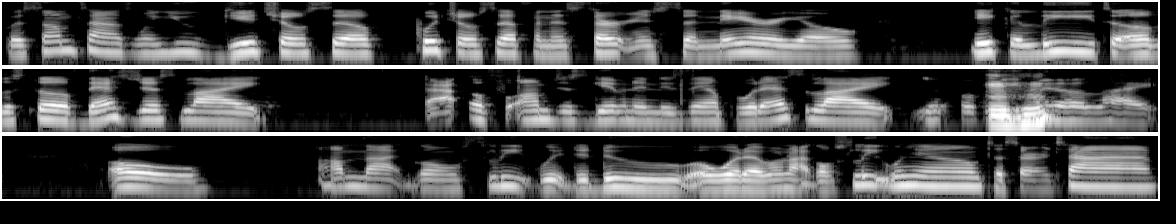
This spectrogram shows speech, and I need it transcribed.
But sometimes when you get yourself, put yourself in a certain scenario, it could lead to other stuff. That's just like I, if- I'm just giving an example. That's like if a Mhm. female like, oh, I'm not gonna sleep with the dude or whatever. I'm not gonna sleep with him to a certain time.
